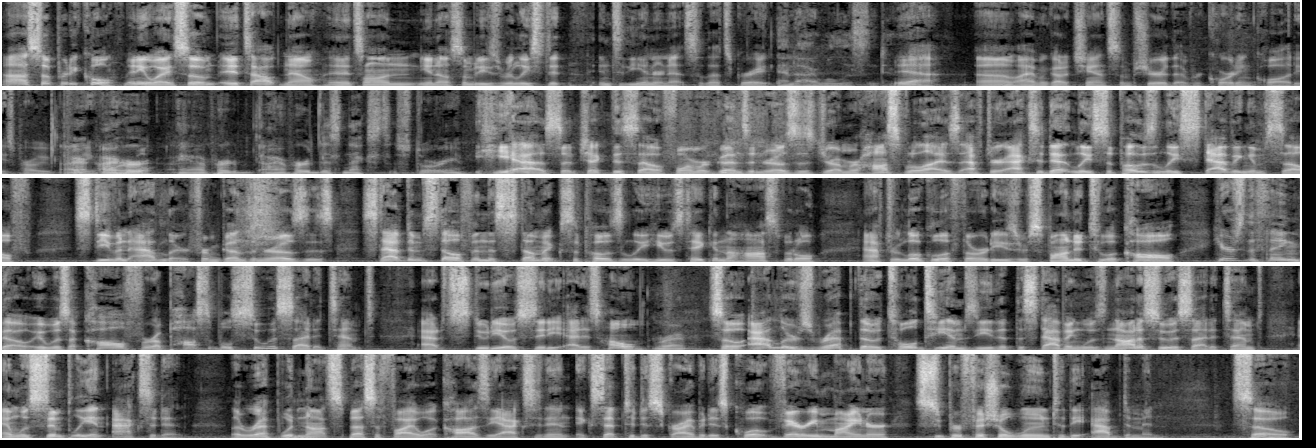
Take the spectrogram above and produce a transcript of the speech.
Uh, so pretty cool. Anyway, so it's out now, and it's on. You know, somebody's released it into the internet, so that's great. And I will listen to it. Yeah, um, I haven't got a chance. I'm sure the recording quality is probably I, pretty I horrible. heard. Yeah, I've heard. I've heard this next story. Yeah, so check this out. Former Guns N' Roses drummer hospitalized after accidentally, supposedly stabbing himself. Steven Adler from Guns N' Roses stabbed himself in the stomach, supposedly. He was taken to the hospital after local authorities responded to a call. Here's the thing, though it was a call for a possible suicide attempt at Studio City at his home. Right. So Adler's rep, though, told TMZ that the stabbing was not a suicide attempt and was simply an accident. The rep would not specify what caused the accident except to describe it as, quote, very minor, superficial wound to the abdomen. So,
